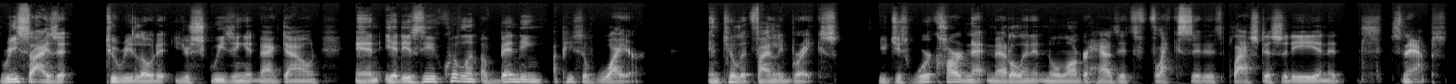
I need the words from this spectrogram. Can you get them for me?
resize it to reload it, you're squeezing it back down, and it is the equivalent of bending a piece of wire until it finally breaks. You just work hard in that metal and it no longer has its flex, its plasticity, and it snaps.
